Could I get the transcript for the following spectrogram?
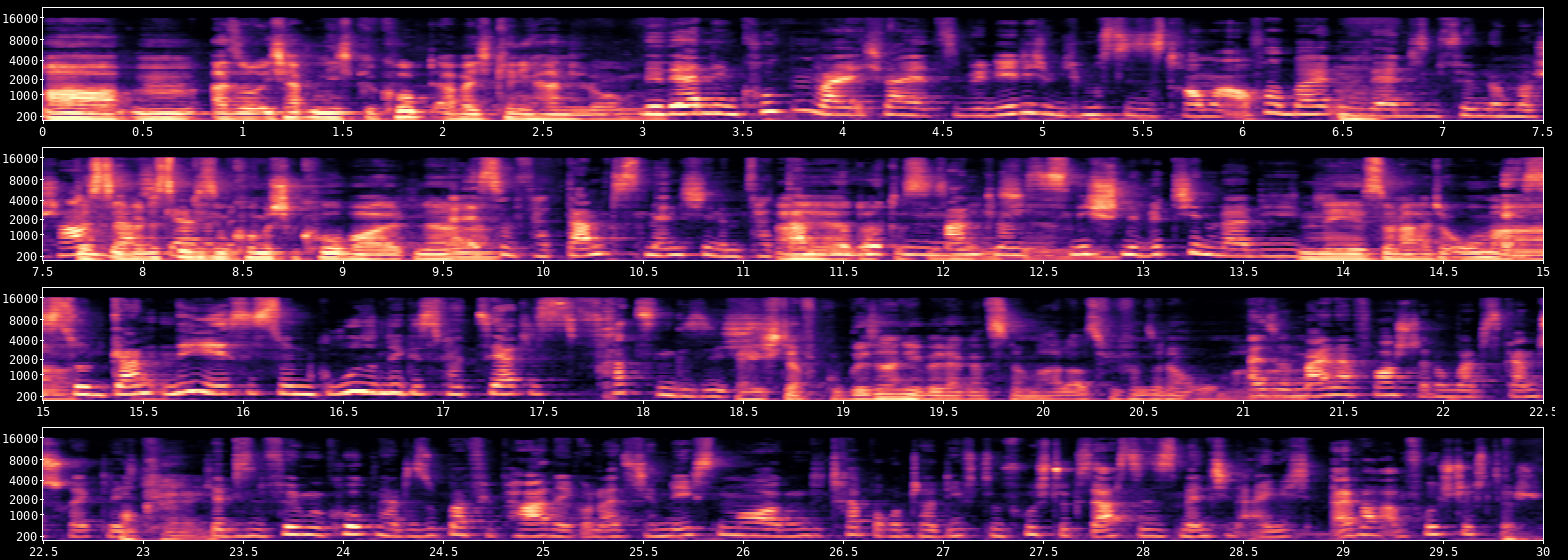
Oh, mh, also ich habe nicht geguckt, aber ich kenne die Handlung. Wir werden ihn gucken, weil ich war jetzt in Venedig und ich muss dieses Trauma aufarbeiten. Wir werden diesen Film nochmal schauen. Das ist aber das mit diesem komischen Kobold, ne? Da ist so ein verdammtes Männchen im verdammten Ah ja, doch, roten Mantel und es ist nicht Schneewittchen oder die. die Nee, ist so eine alte Oma. es ist so ein ganz. Nee, es ist so ein gruseliges, verzerrtes Fratzengesicht. Echt, auf Google sahen die Bilder ganz normal aus, wie von so einer Oma. Also in meiner Vorstellung war das ganz schrecklich. Okay. Ich habe diesen Film geguckt und hatte super viel Panik. Und als ich am nächsten Morgen die Treppe runterlief zum Frühstück, saß dieses Männchen eigentlich einfach am Frühstückstisch.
